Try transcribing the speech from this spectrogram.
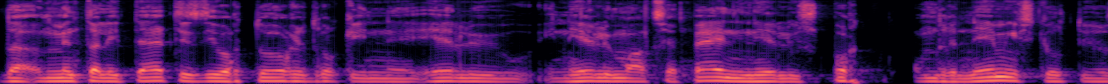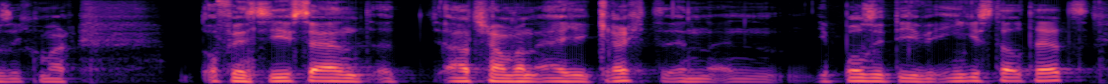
dat een mentaliteit is die wordt doorgedrukt in eh, heel uw, in heel uw maatschappij en in heel uw sport, ondernemingscultuur, zeg maar. Het offensief zijn, het uitgaan van eigen kracht en, en die positieve ingesteldheid.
